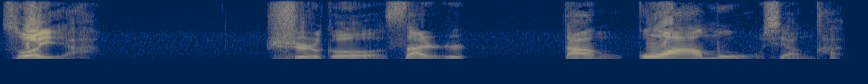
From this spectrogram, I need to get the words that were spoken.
所以呀。事隔三日，当刮目相看。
